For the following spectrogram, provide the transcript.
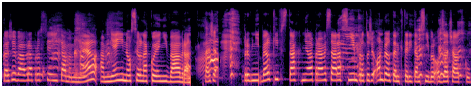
Takže Vávra prostě jí tam měl a mě jí nosil na kojení Vávra. Takže první velký vztah měla právě Sára s ním, protože on byl ten, který tam s ní byl od začátku.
